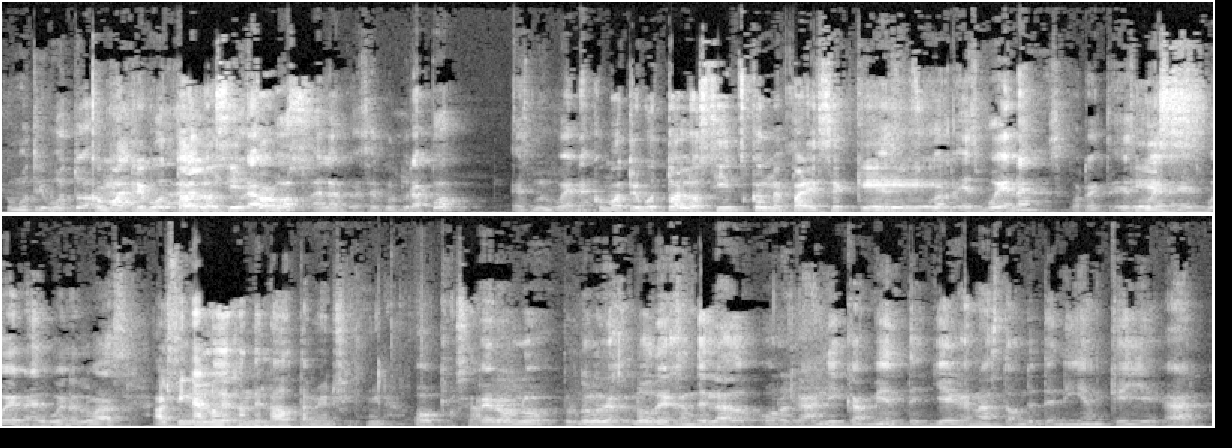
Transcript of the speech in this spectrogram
como tributo, Como tributo a los cultura pop, a la, a la cultura pop, es muy buena. Como tributo a los sitcoms me parece Es, que cor- es buena, es correcto, es, Es- buena, es buena, es buena, lo hace. al final lo dejan de lado también, mira. Ok, o sea, pero, lo, pero lo, dej- lo dejan de lado orgánicamente, llegan hasta donde tenían que llegar.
